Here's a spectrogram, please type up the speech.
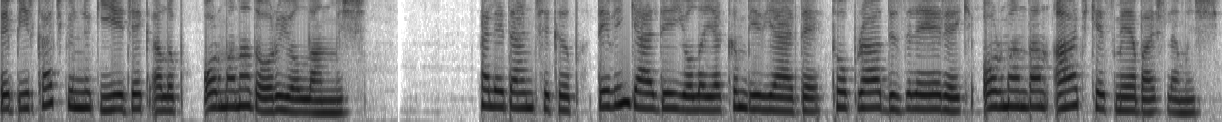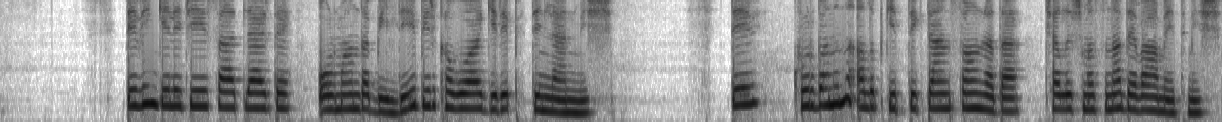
ve birkaç günlük yiyecek alıp ormana doğru yollanmış.'' Kaleden çıkıp devin geldiği yola yakın bir yerde toprağı düzleyerek ormandan ağaç kesmeye başlamış. Devin geleceği saatlerde ormanda bildiği bir kavuğa girip dinlenmiş. Dev kurbanını alıp gittikten sonra da çalışmasına devam etmiş.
